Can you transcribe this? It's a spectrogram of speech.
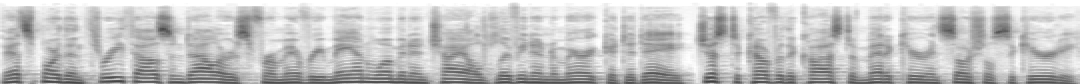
That's more than $3,000 from every man, woman, and child living in America today just to cover the cost of Medicare and Social Security.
